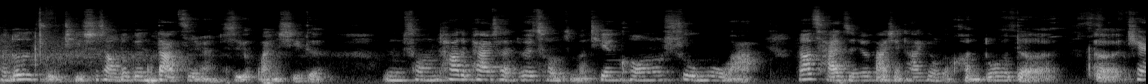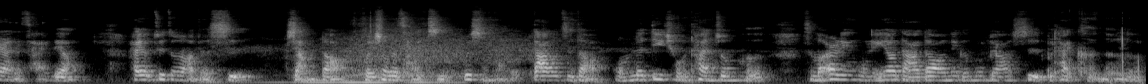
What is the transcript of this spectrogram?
很多的主题实际上都跟大自然是有关系的。嗯，从它的 pattern 就会从什么天空、树木啊，然后材质就发现它用了很多的呃天然的材料，还有最重要的是讲到回收的材质。为什么？大家都知道，我们的地球碳中和，什么二零五零要达到那个目标是不太可能了。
